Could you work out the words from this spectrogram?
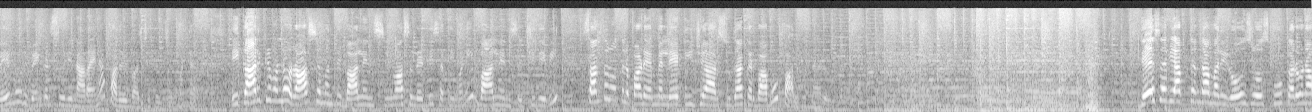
వేమూరి వెంకట సూర్యనారాయణ పదవి బాధ్యతలు చేపట్టారు. ఈ కార్యక్రమంలో రాష్ట్ర మంత్రి బాలినేని శ్రీనివాసరెడ్డి సతీమణి బాలినేని సచ్చిదేవి సంతనూతలపాడు ఎమ్మెల్యే టీజేఆర్ సుధాకర్ బాబు పాల్గొన్నారు. దేశవ్యాప్తంగా మరి రోజు రోజుకు కరోనా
